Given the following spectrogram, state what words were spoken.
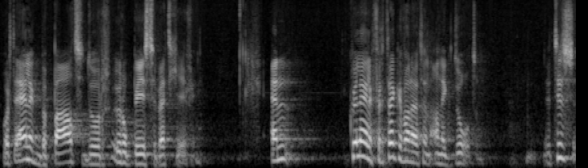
wordt eigenlijk bepaald door Europese wetgeving. En ik wil eigenlijk vertrekken vanuit een anekdote. Het is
